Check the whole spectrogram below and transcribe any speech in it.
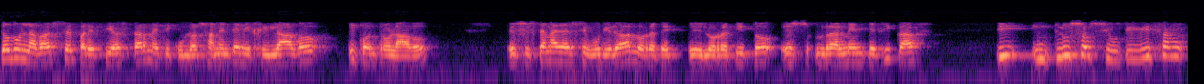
todo en la base parecía estar meticulosamente vigilado y controlado. El sistema de seguridad, lo, eh, lo repito, es realmente eficaz e incluso se utilizan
